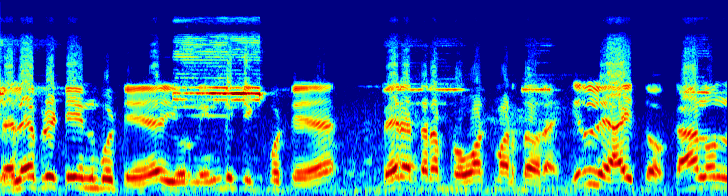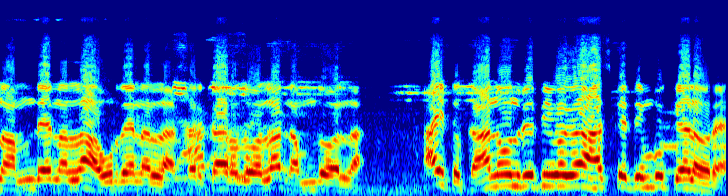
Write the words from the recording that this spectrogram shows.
ಸೆಲೆಬ್ರಿಟಿ ಅನ್ಬಿಟ್ಟು ಇವ್ರನ್ನ ಹಿಂದಕ್ಕೆ ಇಕ್ಬಿಟ್ಟು ಬೇರೆ ತರ ಪ್ರಮೋಟ್ ಮಾಡ್ತಾವ್ರೆ. ಇರ್ಲಿ, ಆಯ್ತು. ಕಾನೂನು ನಮ್ದೇನಲ್ಲ, ಅವ್ರದೇನಲ್ಲ. ಸರ್ಕಾರದ್ದು ಅಲ್ಲ, ನಮ್ದು ಅಲ್ಲ. ಆಯ್ತು, ಕಾನೂನು ರೀತಿ ಇವಾಗ ಹಾಸಿಗೆ ತಿಂಬು ಕೇಳವ್ರೆ.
